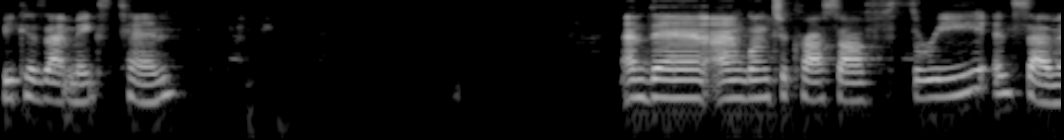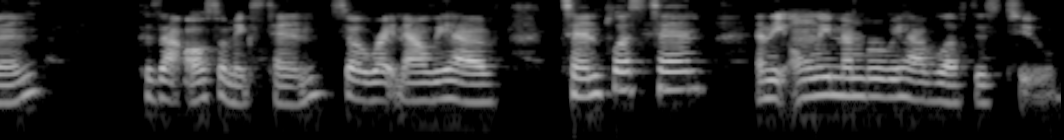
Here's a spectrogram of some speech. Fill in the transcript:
because that makes 10. And then I'm going to cross off 3 and 7 because that also makes 10. So right now we have 10 plus 10, and the only number we have left is 2.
